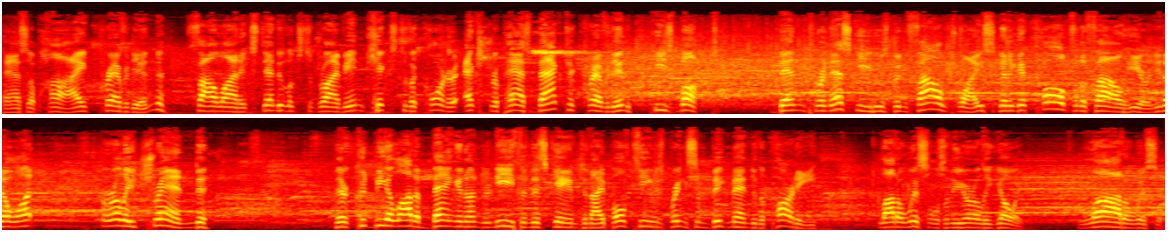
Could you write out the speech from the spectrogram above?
Pass up high. Crevdin. Foul line extended. Looks to drive in. Kicks to the corner. Extra pass back to Crevdin. He's bumped. Ben Praneski, who's been fouled twice, is going to get called for the foul here. And you know what? Early trend. There could be a lot of banging underneath in this game tonight. Both teams bring some big men to the party. A lot of whistles in the early going. A lot of whistles.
